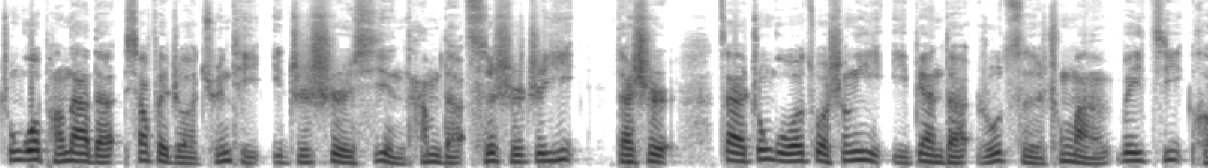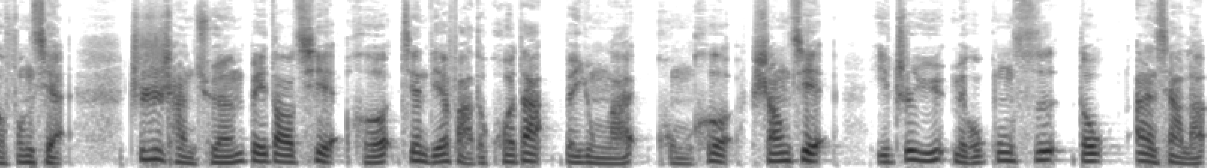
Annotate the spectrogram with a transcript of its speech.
中国庞大的消费者群体一直是吸引他们的磁石之一。但是，在中国做生意已变得如此充满危机和风险，知识产权被盗窃和间谍法的扩大被用来恐吓商界，以至于美国公司都按下了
